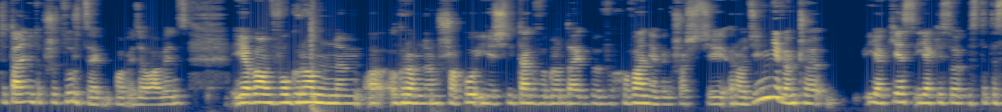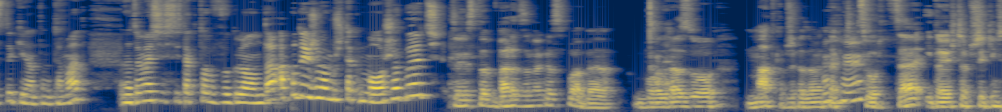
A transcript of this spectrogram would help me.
totalnie to przy córce jakby powiedziała, więc ja byłam w ogromnym, o, ogromnym szoku i jeśli tak wygląda jakby wychowanie większości rodzin, nie wiem czy jak jest i jakie są jakby statystyki na ten temat. Natomiast jeśli tak to wygląda, a podejrzewam, że tak może być, To jest to bardzo mega słabe, bo od razu matkę przekazuje tak Mhm. córce i to jeszcze przy kimś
